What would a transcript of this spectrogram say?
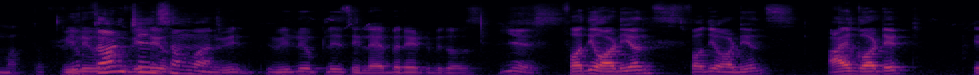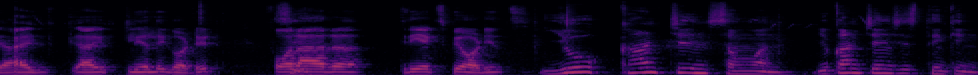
मतलब I got it I clearly got it for our three XP audience you can't change someone you can't change his thinking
